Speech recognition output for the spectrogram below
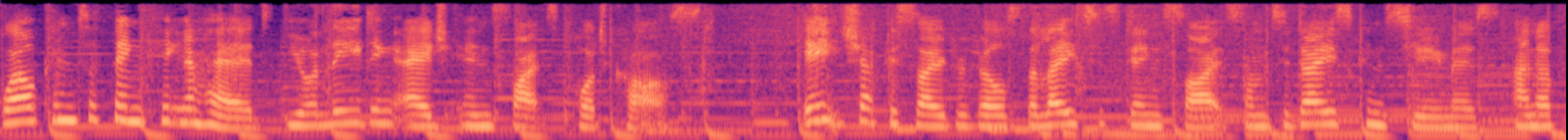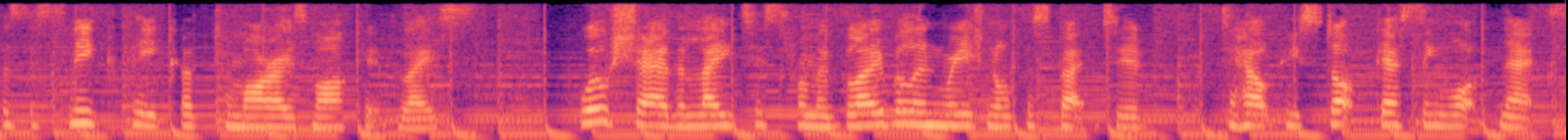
Welcome to Thinking Ahead, your leading edge insights podcast. Each episode reveals the latest insights on today's consumers and offers a sneak peek of tomorrow's marketplace. We'll share the latest from a global and regional perspective to help you stop guessing what's next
